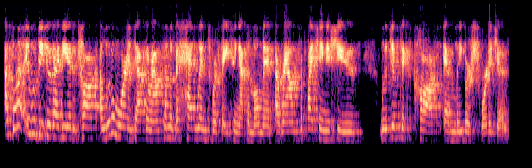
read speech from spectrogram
I thought it would be a good idea to talk a little more in depth around some of the headwinds we're facing at the moment around supply chain issues, logistics costs, and labor shortages.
